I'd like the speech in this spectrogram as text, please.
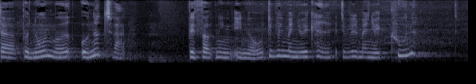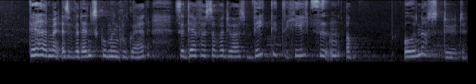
der på noen måte undertvang befolkningen i Norge. Det ville man jo ikke, have, det ville man jo ikke kunne. Det havde man, altså, hvordan skulle man kunne gøre det? Så derfor så var det jo også vigtigt hele tiden at understøtte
